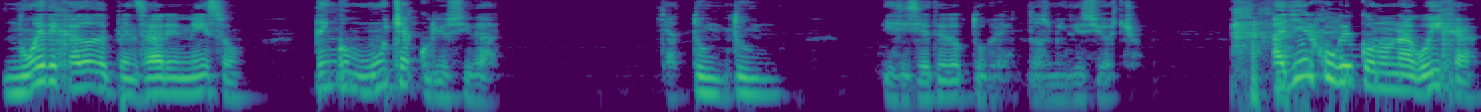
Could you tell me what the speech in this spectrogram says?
No he dejado de pensar en eso. Tengo mucha curiosidad. Ya tum tum. 17 de octubre 2018. Ayer jugué con una ouija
